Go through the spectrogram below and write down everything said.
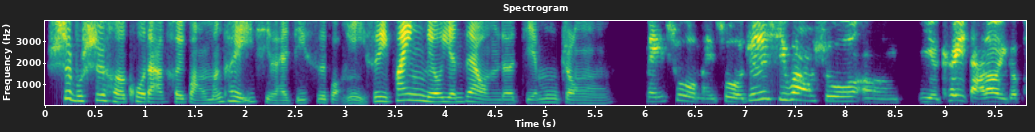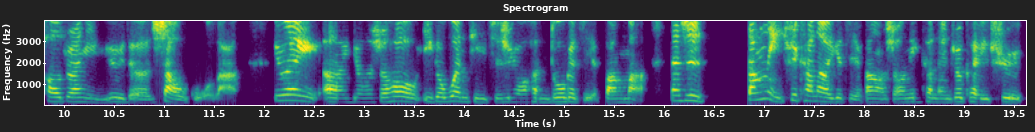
适不适合扩大推广，我们可以一起来集思广益。所以欢迎留言在我们的节目中哦。没错，没错，就是希望说，嗯，也可以达到一个抛砖引玉的效果啦。因为，呃，有的时候一个问题其实有很多个解方嘛。但是，当你去看到一个解方的时候，你可能就可以去，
